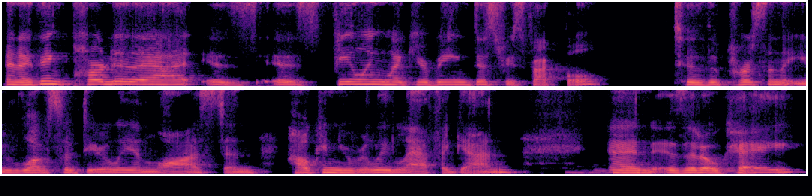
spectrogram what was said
And I think part of that is is feeling like you're being disrespectful to the person that you love so dearly and lost. And how can you really laugh again? Mm-hmm. And is it okay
